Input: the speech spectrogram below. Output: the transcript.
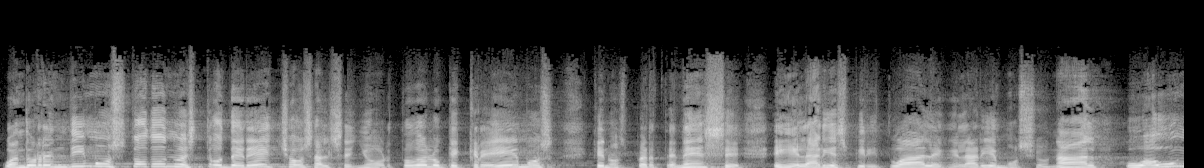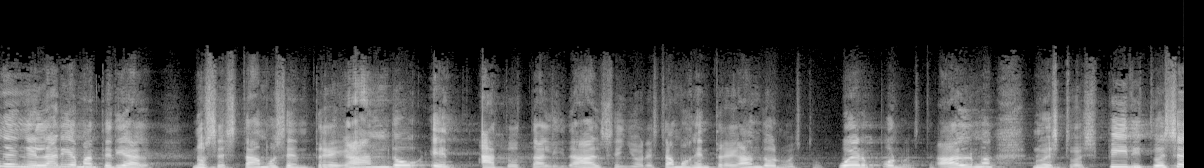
Cuando rendimos todos nuestros derechos al Señor, todo lo que creemos que nos pertenece en el área espiritual, en el área emocional o aún en el área material, nos estamos entregando a totalidad al Señor. Estamos entregando nuestro cuerpo, nuestra alma, nuestro espíritu. Este,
